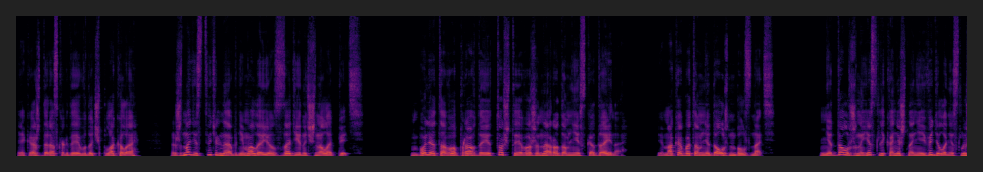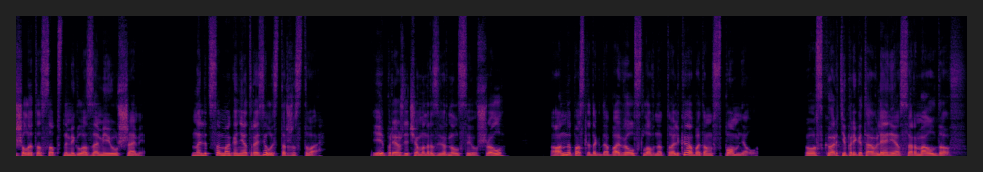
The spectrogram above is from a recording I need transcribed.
И каждый раз, когда его дочь плакала, жена действительно обнимала ее сзади и начинала петь. Более того, правда и то, что его жена родом не из Кадайна. И Мак об этом не должен был знать. Не должен, если, конечно, не видел и не слышал это собственными глазами и ушами. На лице мага не отразилось торжества. И прежде чем он развернулся и ушёл, он напоследок добавил, словно только об этом вспомнил. «Ускорьте приготовление, сэр Молдов.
